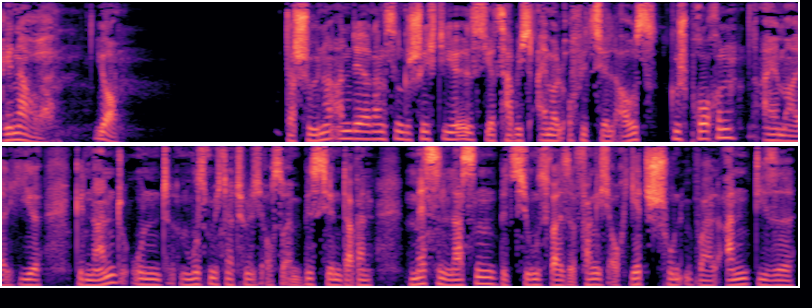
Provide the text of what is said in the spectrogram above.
Genau. Ja, das Schöne an der ganzen Geschichte hier ist, jetzt habe ich es einmal offiziell ausgesprochen, einmal hier genannt und muss mich natürlich auch so ein bisschen daran messen lassen, beziehungsweise fange ich auch jetzt schon überall an, diese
